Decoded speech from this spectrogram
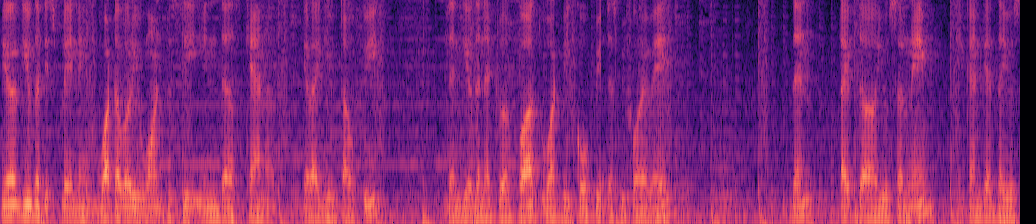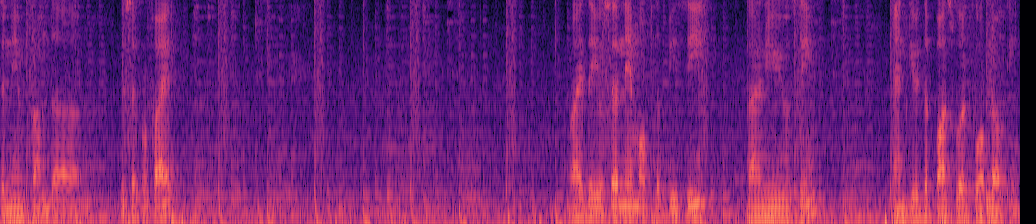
Here give the display name. Whatever you want to see in the scanner. Here I give Taufik. Then give the network path what we copied just before a while then type the username. You can get the username from the user profile. Write the username of the PC currently using and give the password for logging.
